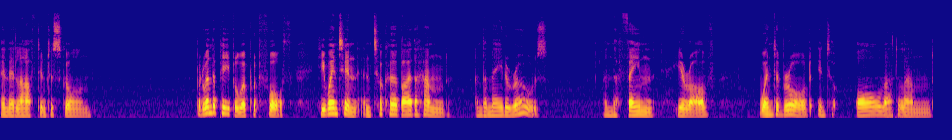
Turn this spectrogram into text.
And they laughed him to scorn. But when the people were put forth, he went in and took her by the hand, and the maid arose, and the fame hereof went abroad into all that land.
